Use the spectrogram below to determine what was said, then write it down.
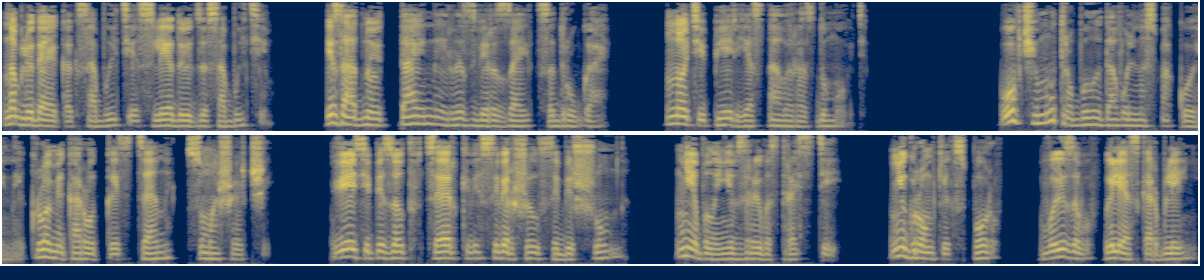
наблюдая, как события следуют за событием, и за одной тайной разверзается другая. Но теперь я стала раздумывать. В общем, утро было довольно спокойное, кроме короткой сцены сумасшедшей. Весь эпизод в церкви совершился бесшумно. Не было ни взрыва страстей, ни громких споров, вызовов или оскорблений.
